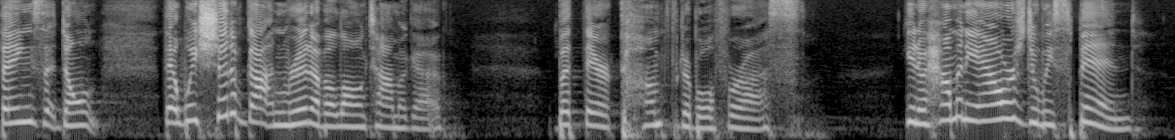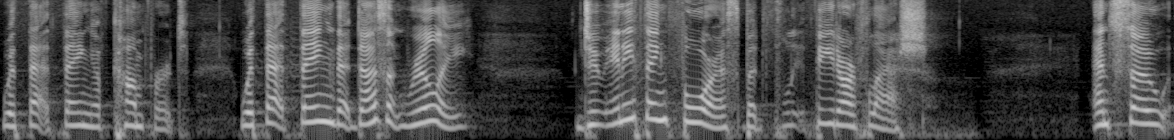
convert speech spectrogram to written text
things that don't, that we should have gotten rid of a long time ago, but they're comfortable for us. You know, how many hours do we spend with that thing of comfort, with that thing that doesn't really do anything for us but feed our flesh? And so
